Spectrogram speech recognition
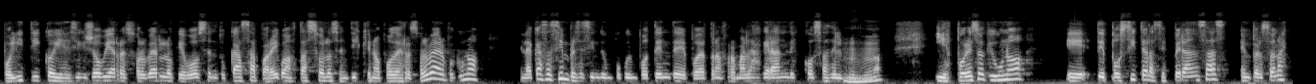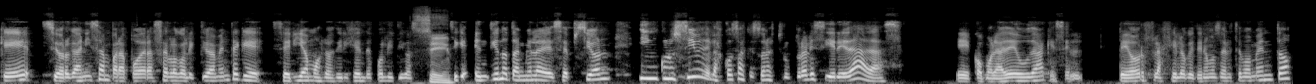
político y es decir, yo voy a resolver lo que vos en tu casa por ahí cuando estás solo sentís que no podés resolver, porque uno en la casa siempre se siente un poco impotente de poder transformar las grandes cosas del mundo. Y es por eso que uno eh, deposita las esperanzas en personas que se organizan para poder hacerlo colectivamente, que seríamos los dirigentes políticos. Sí. Así que entiendo también la decepción, inclusive de las cosas que son estructurales y heredadas, eh, como la deuda, que es el peor flagelo que tenemos en este momento,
